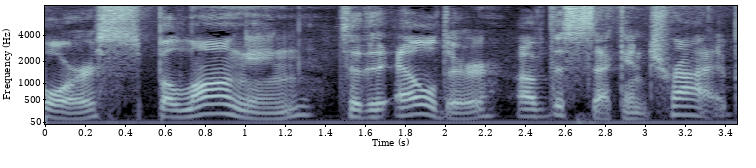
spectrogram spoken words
horse belonging to the elder of the second tribe.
